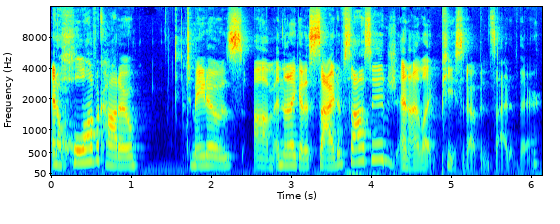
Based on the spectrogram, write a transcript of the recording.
And a whole avocado, tomatoes, um, and then I get a side of sausage and I like piece it up inside of there.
